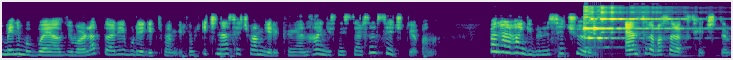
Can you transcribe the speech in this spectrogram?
benim bu beyaz yuvarlak daireyi buraya getirmem gerekiyormuş. İçinden seçmem gerekiyor. Yani hangisini istersen seç diyor bana. Ben herhangi birini seçiyorum. Enter'a basarak seçtim.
